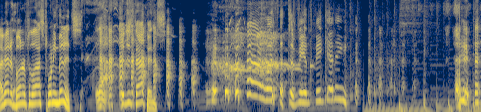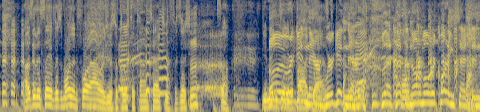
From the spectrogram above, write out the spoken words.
i've had a boner for the last 20 minutes yeah. it just happens I want that to be at the beginning. I was going to say, if it's more than four hours, you're supposed to contact your physician. So, you make it Oh, to we're the getting there. We're getting there. That- That's a normal recording session.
